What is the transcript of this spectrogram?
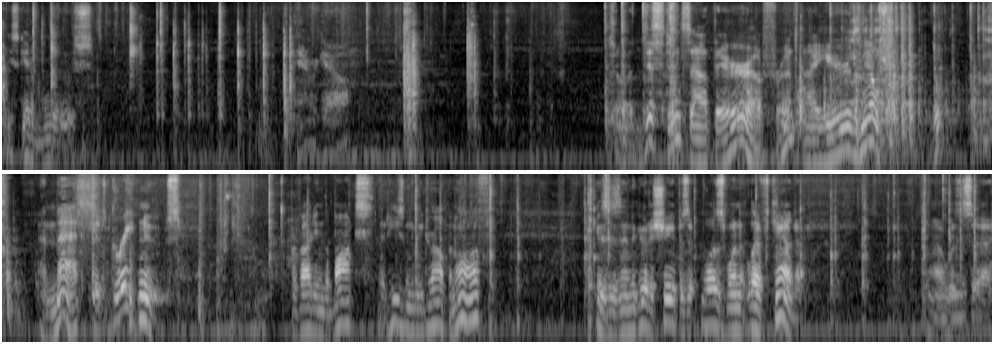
At least get them loose. There we go. So the distance out there, out front, I hear the mail truck. And that is great news. Providing the box that he's going to be dropping off is as in good a shape as it was when it left Canada. I was, uh,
